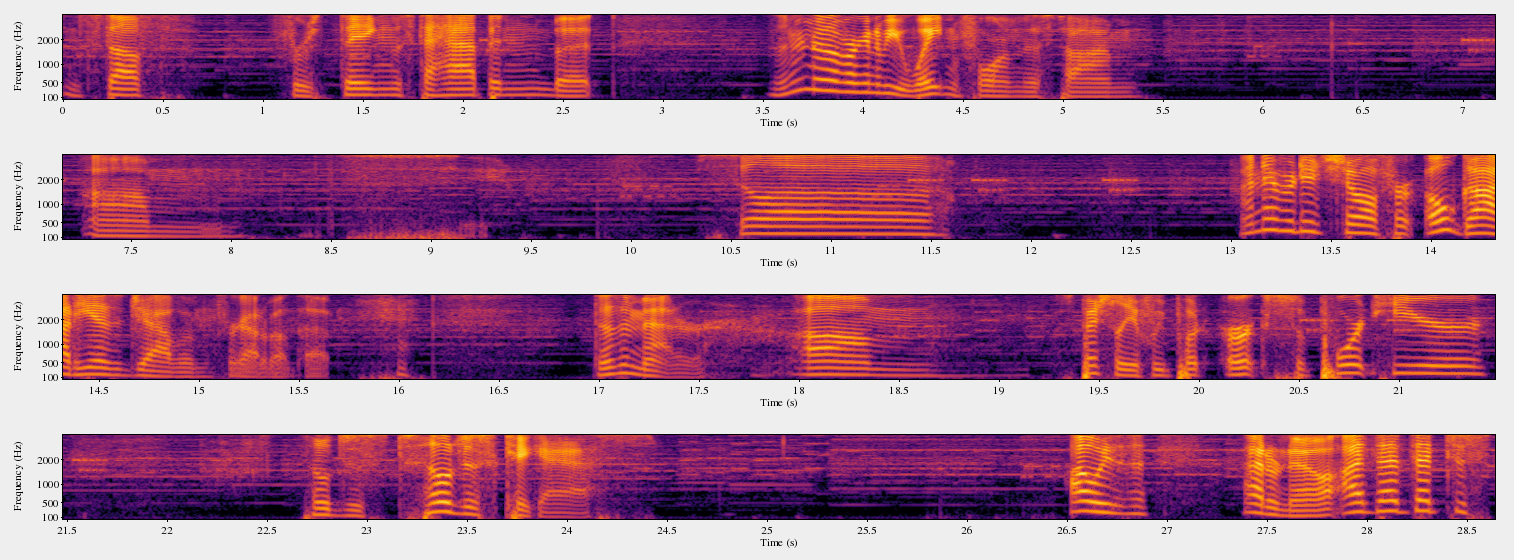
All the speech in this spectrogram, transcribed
and stuff for things to happen, but I don't know if we're going to be waiting for him this time. Um, let's see. Scylla. I never did show off her. Oh God, he has a javelin. Forgot about that. Doesn't matter. Um, especially if we put Erk's support here, he'll just he'll just kick ass. I always, I don't know. I that that just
